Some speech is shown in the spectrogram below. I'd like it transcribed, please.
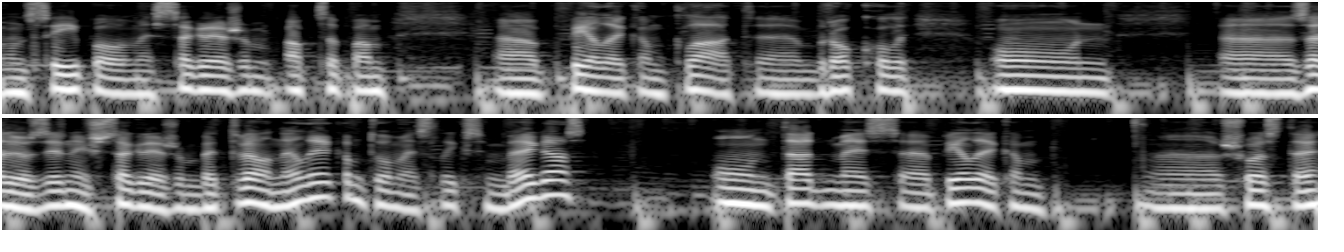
un sīpolu mēs sagriežam, apcepam, pieliekam klāt brokoli un zaļos zirnīšus sagriežam, bet vēl neliekam, to mēs liksim beigās. Un tad mēs pieliekam šos te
